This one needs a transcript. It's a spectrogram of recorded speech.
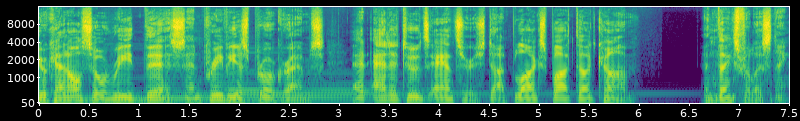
You can also read this and previous programs at attitudesanswers.blogspot.com. And thanks for listening.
